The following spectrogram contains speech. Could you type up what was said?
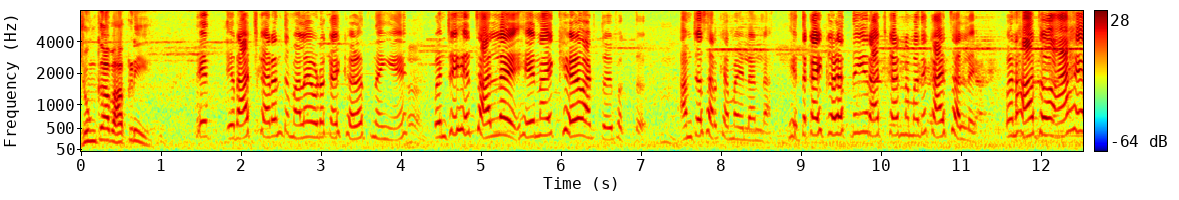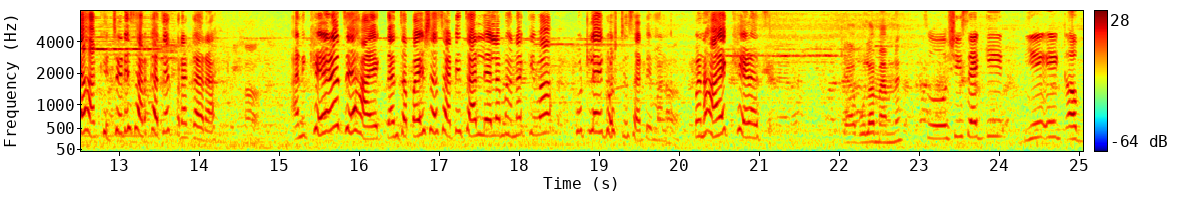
झुमका भाकडी? ते ते राजकारण तर मला एवढं काही कळत नाहीये. पण जे हे चाललंय हे ना एक खेळ वाटतोय फक्त. आमच्यासारख्या महिलांना. हे तर काही कळत नाही राजकारणामध्ये काय चाललंय. पण हा जो आहे हा खिचडीसारखाच एक प्रकार आहे. आणि खेळच आहे हा एक. त्यांचा पैशासाठी चाललेला म्हणा किंवा कुठल्याही गोष्टीसाठी म्हणा. पण हा एक खेळच आहे. क्या बोला मैम ने? सो शी सेड कि ये एक अब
